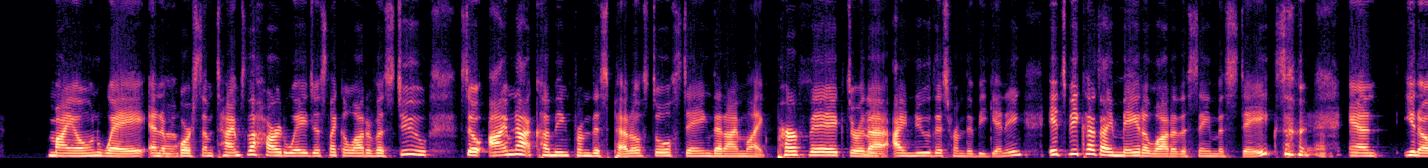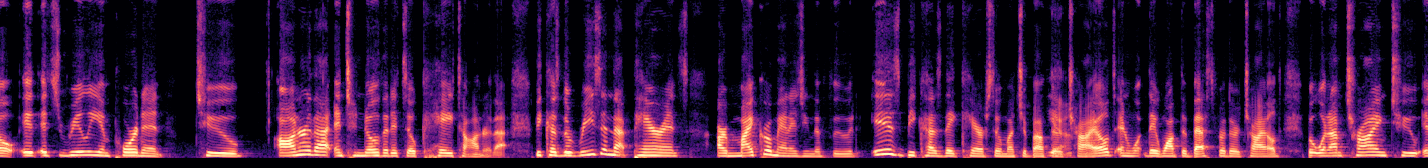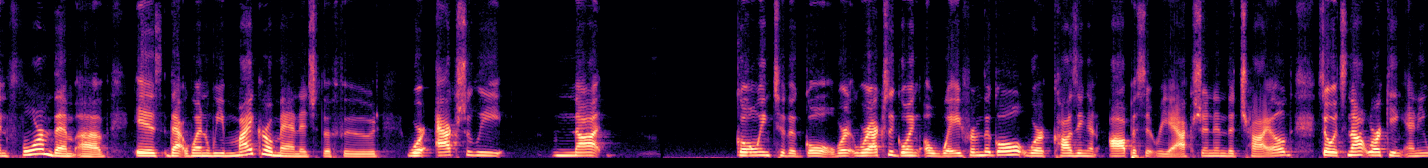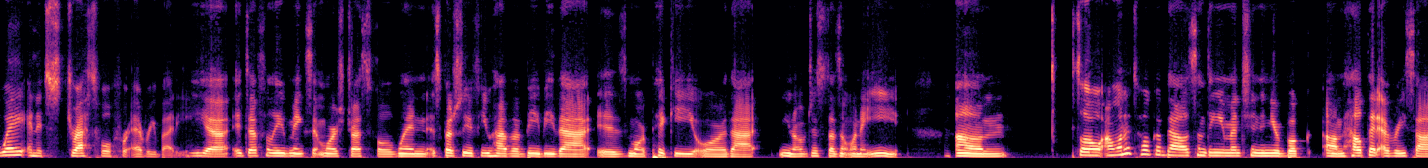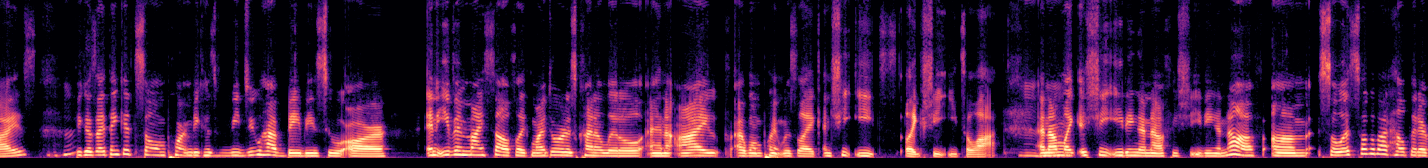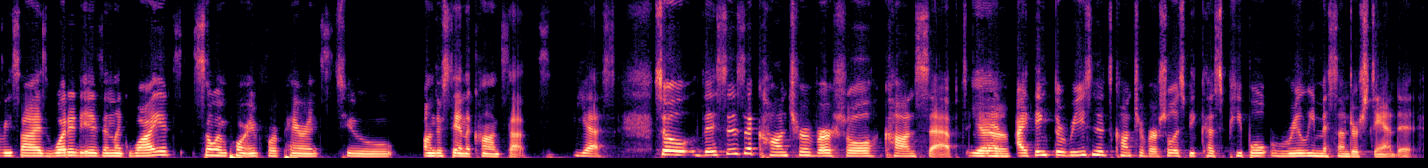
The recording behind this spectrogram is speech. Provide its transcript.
my own way and yeah. of course sometimes the hard way just like a lot of us do so i'm not coming from this pedestal saying that i'm like perfect or mm. that i knew this from the beginning it's because i made a lot of the same mistakes yeah. and you know it, it's really important to honor that and to know that it's okay to honor that. Because the reason that parents are micromanaging the food is because they care so much about yeah. their child and what they want the best for their child. But what I'm trying to inform them of is that when we micromanage the food, we're actually not going to the goal. We're, we're actually going away from the goal. We're causing an opposite reaction in the child. So it's not working anyway, and it's stressful for everybody. Yeah, it definitely makes it more stressful when, especially if you have a baby that is more picky or that, you know, just doesn't want to eat. Um, so I want to talk about something you mentioned in your book, um, Health at Every Size, mm-hmm. because I think it's so important because we do have babies who are and even myself like my daughter's kind of little and i at one point was like and she eats like she eats a lot mm-hmm. and i'm mm-hmm. like is she eating enough is she eating enough um so let's talk about health at every size what it is and like why it's so important for parents to understand the concept Yes. So this is a controversial concept. Yeah. And I think the reason it's controversial is because people really misunderstand it.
